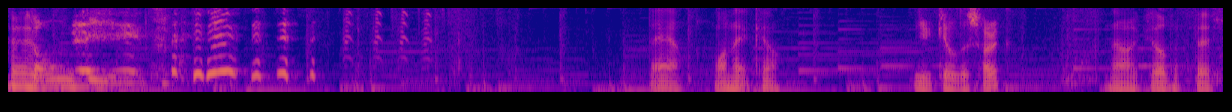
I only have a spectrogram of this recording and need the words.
Don't eat it. Damn, one hit kill. You killed a shark? No, I killed a fish.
